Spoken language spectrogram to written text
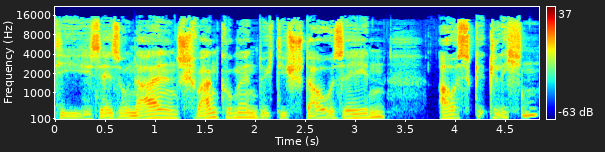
die saisonalen Schwankungen durch die Stauseen ausgeglichen,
